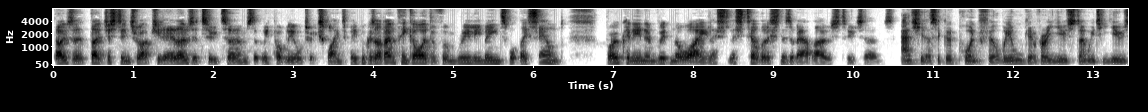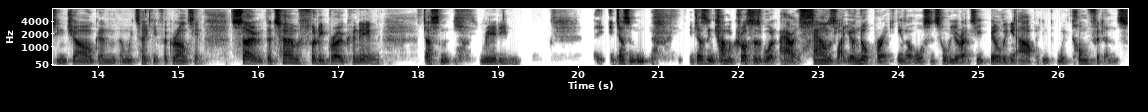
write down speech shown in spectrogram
those are they just interrupt you there. Those are two terms that we probably ought to explain to people because I don't think either of them really means what they sound. Broken in and ridden away. Let's let's tell the listeners about those two terms. Actually, that's a good point, Phil. We all get very used, don't we, to using jargon, and we take it for granted. So the term "fully broken in" doesn't really it doesn't it doesn't come across as what how it sounds like. You're not breaking in a horse at all. You're actually building it up with confidence.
